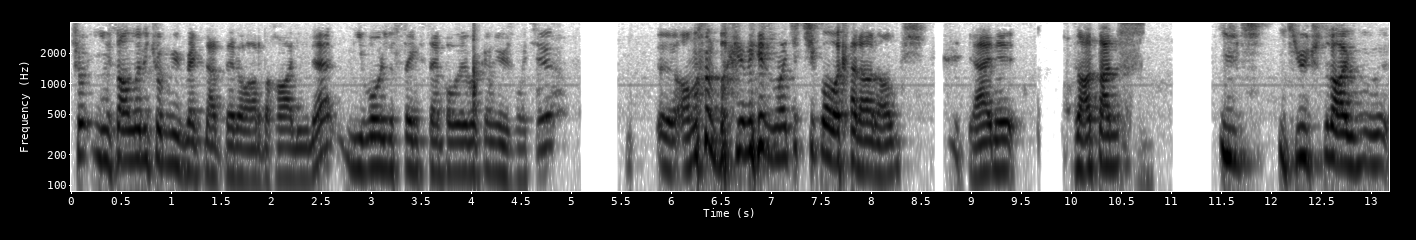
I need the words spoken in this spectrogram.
çok insanların çok büyük beklentileri vardı haliyle. New Orleans Saints Tampa Bay Buccaneers maçı. Ee, ama Buccaneers maçı çıkmama kararı almış. Yani zaten ilk 2-3 drive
